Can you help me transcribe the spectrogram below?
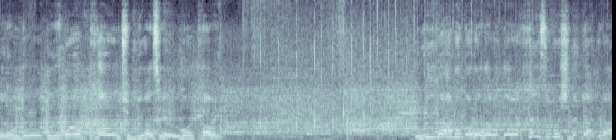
자, 여러분들 응원 타올 준비하세요. 응원 타올. 우리가 하는 거는 여러분들 한숨을 쉬는 게 아니라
